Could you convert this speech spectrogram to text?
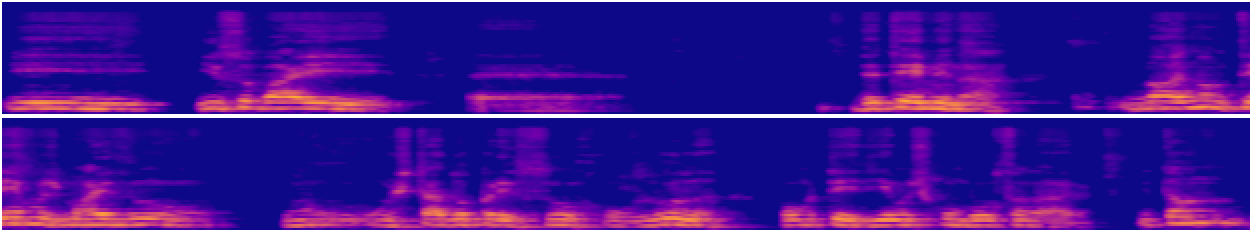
e isso vai é, determinar. Nós não temos mais um, um, um Estado opressor com Lula como teríamos com Bolsonaro. Então,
